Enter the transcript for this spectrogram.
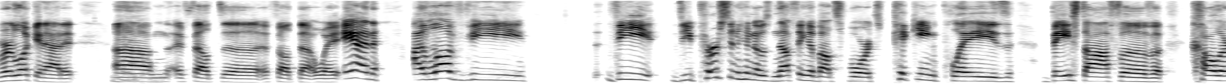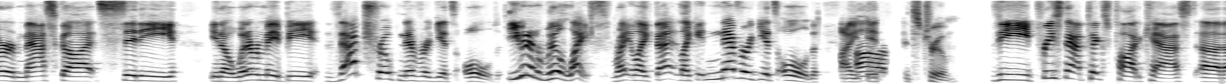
We're looking at it. Um, it felt uh, it felt that way, and I love the the the person who knows nothing about sports picking plays based off of color, mascot, city, you know, whatever may be, that trope never gets old, even in real life, right? Like that, like it never gets old. I, uh, it, it's true. The pre-snap picks podcast, uh,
